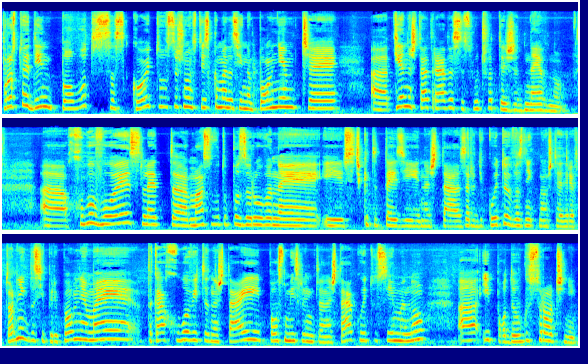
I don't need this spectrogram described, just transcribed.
просто един повод, с който всъщност искаме да си напомним, че а, тия неща трябва да се случват ежедневно. А, хубаво е след масовото пазаруване и всичките тези неща, заради които е възникнал щедрия вторник, да си припомняме така хубавите неща и по-смислените неща, които са именно а, и по-дългосрочни.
